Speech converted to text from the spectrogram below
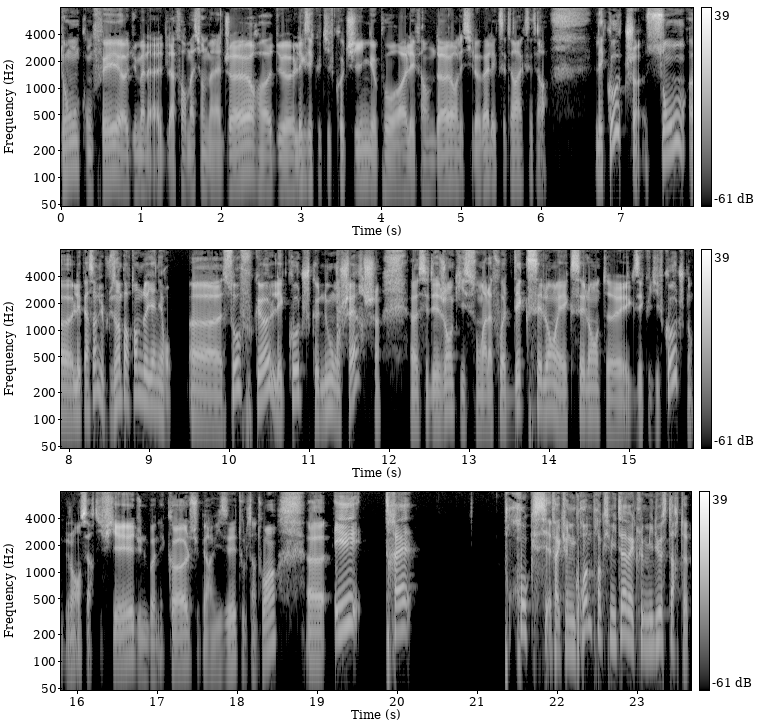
Donc, on fait de la formation de manager, de l'executive coaching pour les founders, les C-level, etc., etc les coachs sont euh, les personnes les plus importantes de Yaniro. Euh, sauf que les coachs que nous on cherche, euh, c'est des gens qui sont à la fois d'excellents et excellentes executive coachs, donc des gens certifiés, d'une bonne école, supervisés, tout le tintouin, et très proxi enfin, une grande proximité avec le milieu startup.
